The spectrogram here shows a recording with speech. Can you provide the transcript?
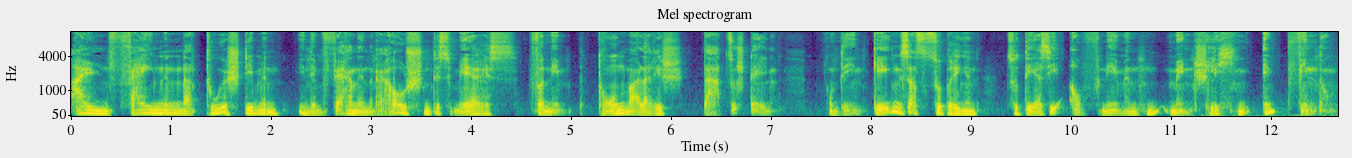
allen feinen Naturstimmen, in dem fernen Rauschen des Meeres vernimmt, tonmalerisch darzustellen und in Gegensatz zu bringen zu der sie aufnehmenden menschlichen Empfindung.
